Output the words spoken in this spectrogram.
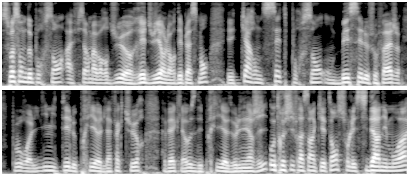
62% affirment avoir dû euh, réduire leurs déplacements et 47% ont baissé le chauffage pour euh, limiter le prix euh, de la facture avec la hausse des prix de l'énergie. Autre chiffre assez inquiétant, sur les 6 derniers mois,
